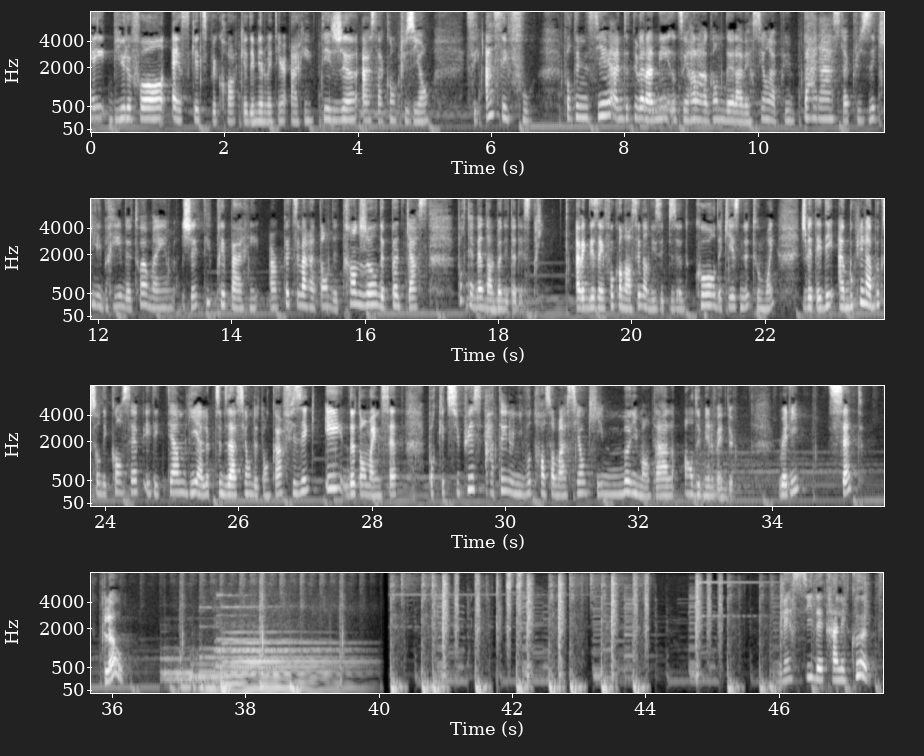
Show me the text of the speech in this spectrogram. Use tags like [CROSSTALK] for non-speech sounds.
Hey beautiful, est-ce que tu peux croire que 2021 arrive déjà à sa conclusion? C'est assez fou. Pour t'initier à une toute nouvelle année où tu iras à la rencontre de la version la plus badass, la plus équilibrée de toi-même, je t'ai préparé un petit marathon de 30 jours de podcast pour te mettre dans le bon état d'esprit. Avec des infos condensées dans des épisodes courts de 15 minutes ou moins, je vais t'aider à boucler la boucle sur des concepts et des termes liés à l'optimisation de ton corps physique et de ton mindset pour que tu puisses atteindre un niveau de transformation qui est monumental en 2022. Ready, set, glow! Merci d'être à l'écoute.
